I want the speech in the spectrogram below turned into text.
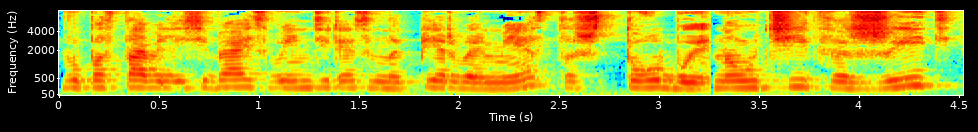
вы поставили себя и свои интересы на первое место, чтобы научиться жить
